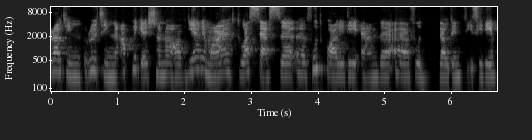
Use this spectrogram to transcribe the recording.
routine, routine application of the NMR to assess uh, food quality and uh, food authenticity.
